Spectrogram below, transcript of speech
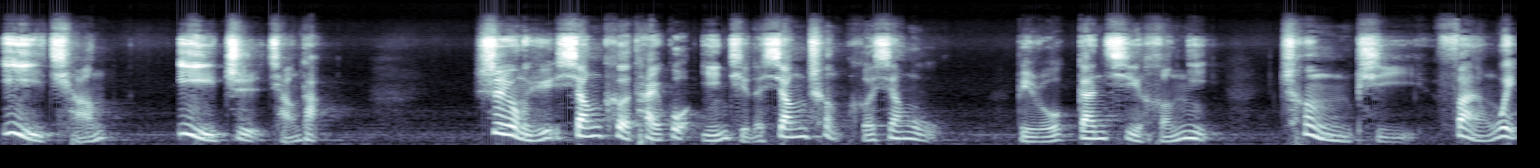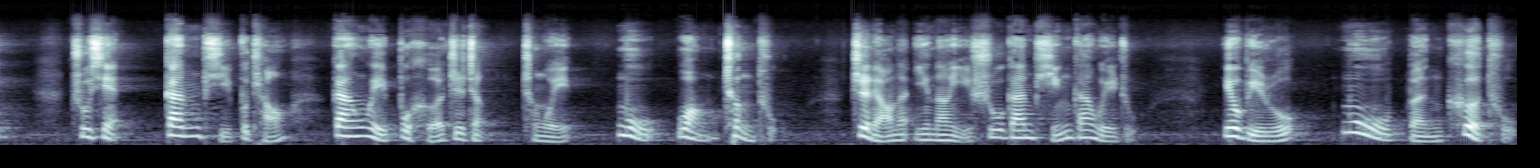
益强，意志强大，适用于相克太过引起的相称和相侮，比如肝气横逆、乘脾犯胃。出现肝脾不调、肝胃不和之症，称为木旺秤土。治疗呢，应当以疏肝平肝为主。又比如木本克土，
